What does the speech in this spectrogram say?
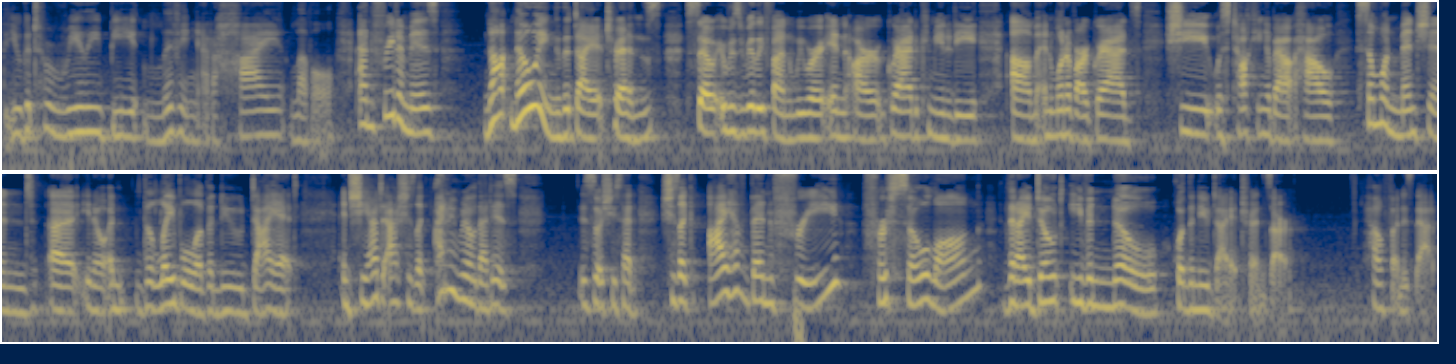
that you get to really be living at a high level. And freedom is not knowing the diet trends. So it was really fun. We were in our grad community, um, and one of our grads, she was talking about how someone mentioned, uh, you know, a, the label of a new diet, and she had to ask. She's like, I don't even know what that is is what she said. She's like, I have been free for so long that I don't even know what the new diet trends are. How fun is that?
